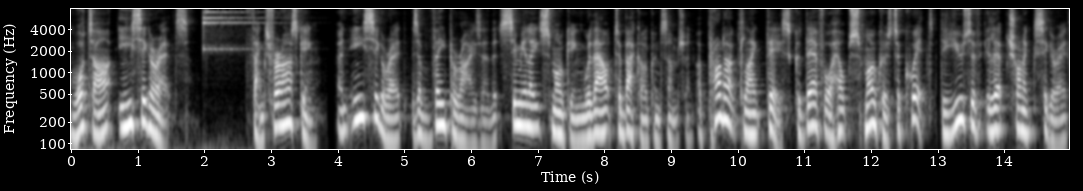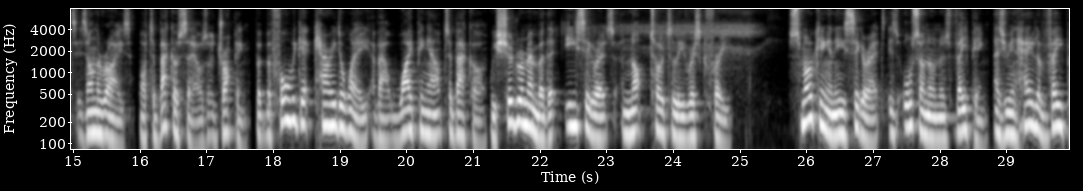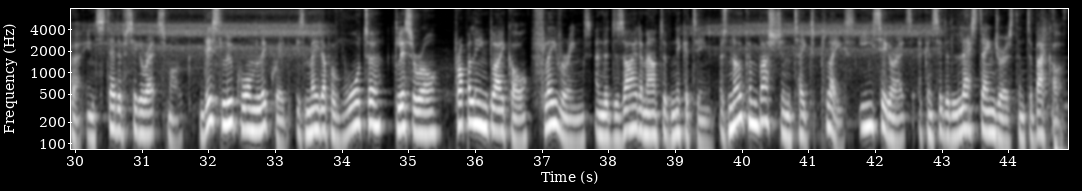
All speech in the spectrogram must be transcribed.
What are e cigarettes? Thanks for asking. An e cigarette is a vaporizer that simulates smoking without tobacco consumption. A product like this could therefore help smokers to quit. The use of electronic cigarettes is on the rise, while tobacco sales are dropping. But before we get carried away about wiping out tobacco, we should remember that e cigarettes are not totally risk free. Smoking an e cigarette is also known as vaping, as you inhale a vapor instead of cigarette smoke. This lukewarm liquid is made up of water, glycerol, propylene glycol, flavorings, and the desired amount of nicotine. As no combustion takes place, e cigarettes are considered less dangerous than tobacco.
